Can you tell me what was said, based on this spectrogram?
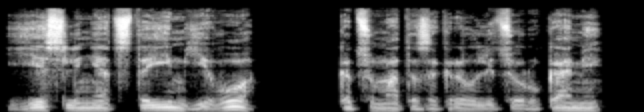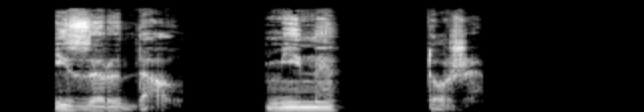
Если не отстоим его, Кацумата закрыл лицо руками и зарыдал. Мине тоже.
